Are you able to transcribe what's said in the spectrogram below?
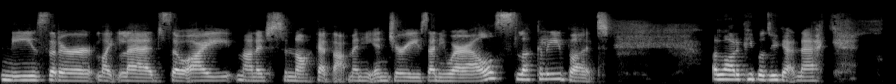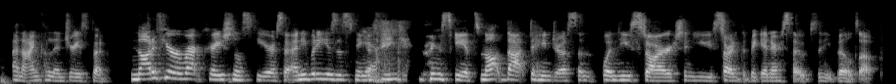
knees that are like lead so i managed to not get that many injuries anywhere else luckily but a lot of people do get neck and ankle injuries, but not if you're a recreational skier. So anybody who's listening, yeah. I think going skiing, it's not that dangerous. And when you start and you start at the beginner slopes and you build up.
